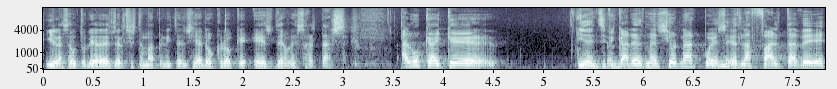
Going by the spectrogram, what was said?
y las autoridades autoridades del sistema penitenciario creo que es de resaltarse. Algo que hay que identificar es mencionar, pues, es la falta de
